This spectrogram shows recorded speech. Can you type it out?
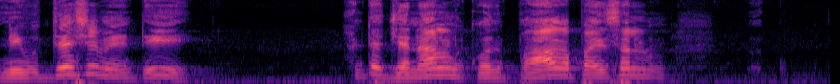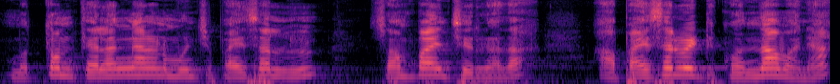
నీ ఉద్దేశం ఏంటి? అంటే జనాలను కొంత బాగా పైసలు మొత్తం తెలంగాణ ముంచి పైసలు సంపాదించారు కదా. ఆ పైసలు పెట్టి కొందామనా?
